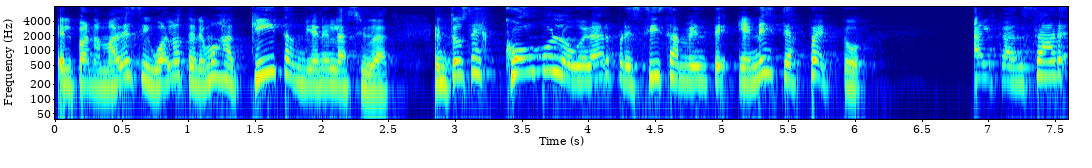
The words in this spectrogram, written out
El Panamá desigual lo tenemos aquí también en la ciudad. Entonces, ¿cómo lograr precisamente en este aspecto alcanzar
